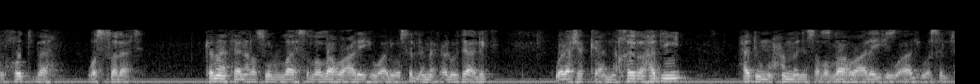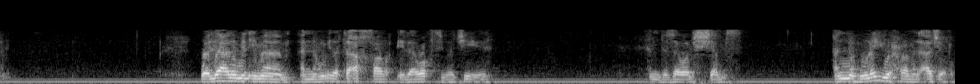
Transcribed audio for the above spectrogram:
الخطبة والصلاة. كما كان رسول الله صلى الله عليه وآله وسلم يفعل ذلك. ولا شك أن خير هدي هدي محمد صلى الله عليه وآله وسلم. وليعلم الإمام أنه إذا تأخر إلى وقت مجيئه عند زوال الشمس أنه لن يحرم الأجر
